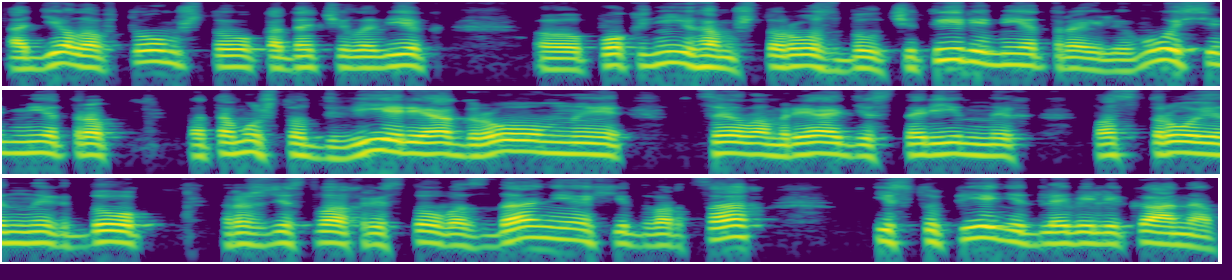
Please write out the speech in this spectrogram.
а дело в том, что когда человек э, по книгам, что рост был 4 метра или 8 метров, потому что двери огромные в целом ряде старинных, построенных до Рождества Христова зданиях и дворцах и ступени для великанов,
